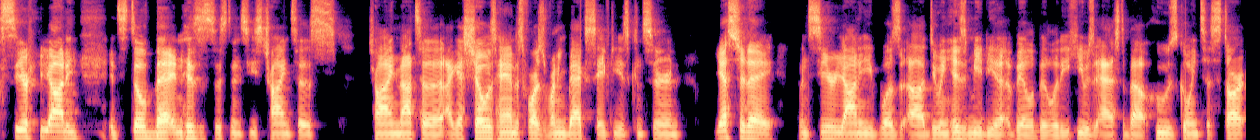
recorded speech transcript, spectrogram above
Sirianni instilled that in his assistants. He's trying to trying not to, I guess, show his hand as far as running back safety is concerned. Yesterday, when Sirianni was uh, doing his media availability, he was asked about who's going to start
